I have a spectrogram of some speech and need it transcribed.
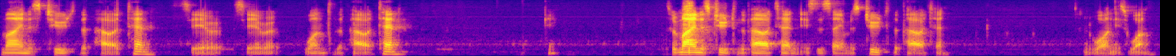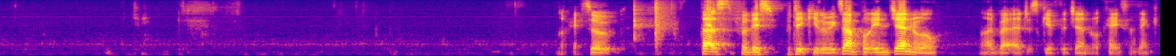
minus 2 to the power 10, 0, 0, 1 to the power 10. Okay. So minus 2 to the power 10 is the same as 2 to the power 10 and 1 is 1. Okay. so that's for this particular example. In general, I better just give the general case, I think.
